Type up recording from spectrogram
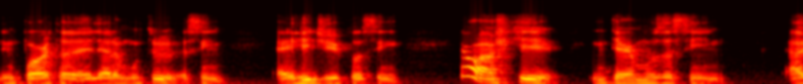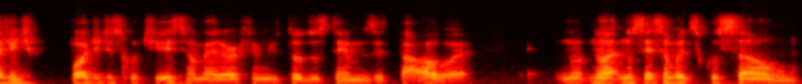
Não importa, ele era muito, assim, é ridículo, assim. Eu acho que, em termos, assim, a gente pode discutir se é o melhor filme de todos os tempos e tal. É, não, não, não sei se é uma discussão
